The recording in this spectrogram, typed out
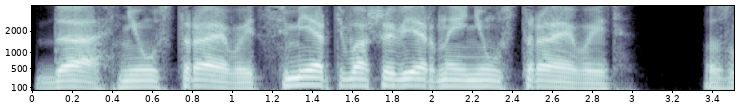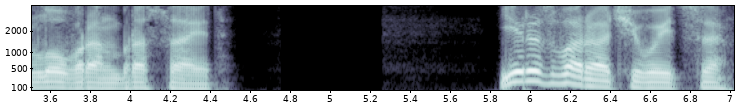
«Да, не устраивает, смерть ваша верная не устраивает», — зло Вран бросает. И разворачивается,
